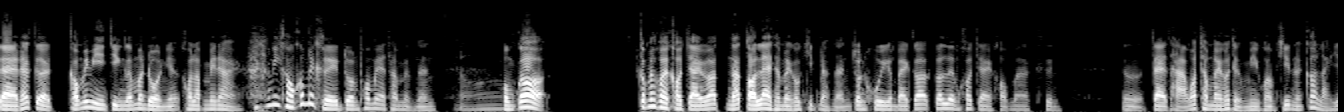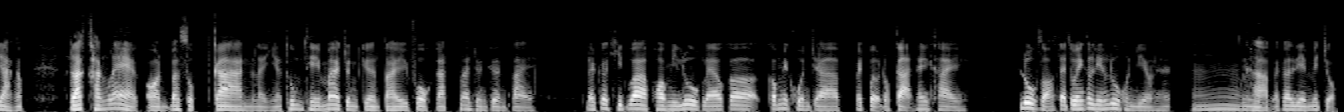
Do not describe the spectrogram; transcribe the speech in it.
แต่ถ้าเกิดเขาไม่มีจริงแล้วมาโดนเนี้ยเขารับไม่ได้ทั้งนี้เขาก็ไม่เคยโดนพ่อแม่ทำแบบนั้นอ๋อผมก็ก็ไม่ค่อยเข้าใจว่าณตอนแรกทำไมเขาคิดแบบนั้น จนคุยกันไปก็ก็เริ่มเข้าใจเขามากขึ้นเออ แต่ถามว่าทำไมเขาถึงมีความคิดนั้นก็หลายอย่างครับ รักครั้งแรกอ่อนประสบการณ์อะไรเงี้ยทุ่มเทมากจนเกินไปโฟกัสมากจนเกินไป แล้วก็คิดว่าพอมีลูกแล้วก็ก็ไม่ควรจะไปเปิดโอกาสให้ใคร ลูกสองแต่ตัวเองก็เลี้ยงลูกคนเดียวนะฮะอืมอืมครับ แล้วก็เรียนไม่จบ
